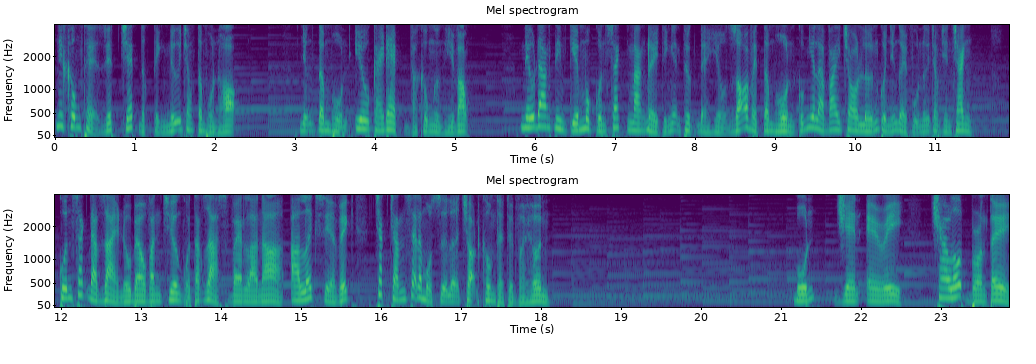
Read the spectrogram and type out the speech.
nhưng không thể giết chết được tính nữ trong tâm hồn họ. Những tâm hồn yêu cái đẹp và không ngừng hy vọng. Nếu đang tìm kiếm một cuốn sách mang đầy tính hiện thực để hiểu rõ về tâm hồn cũng như là vai trò lớn của những người phụ nữ trong chiến tranh, cuốn sách đạt giải Nobel Văn chương của tác giả Svetlana Alexievich chắc chắn sẽ là một sự lựa chọn không thể tuyệt vời hơn. 4. Jane Eyre, Charlotte Bronte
